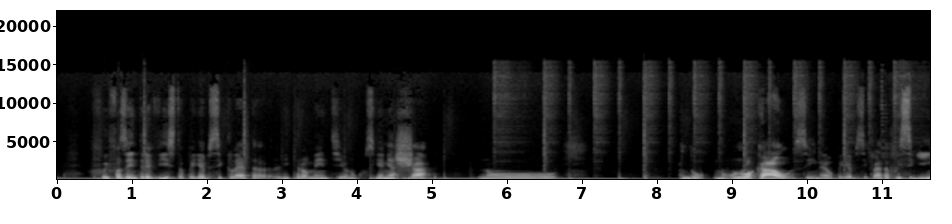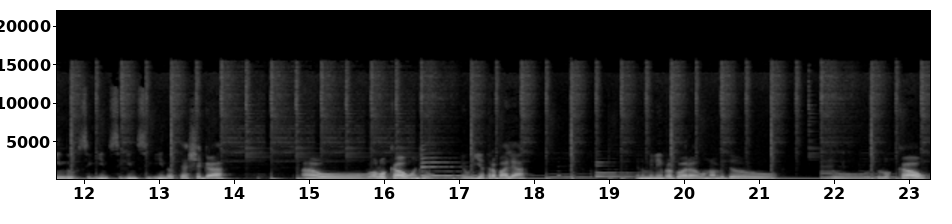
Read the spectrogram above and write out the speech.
fui fazer entrevista, eu peguei a bicicleta, literalmente eu não conseguia me achar no, no, no, local, assim, né? Eu peguei a bicicleta, fui seguindo, seguindo, seguindo, seguindo até chegar ao, ao local onde eu, eu ia trabalhar. Eu não me lembro agora o nome do, do, do local,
